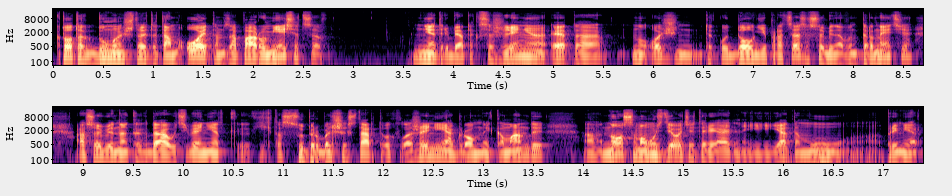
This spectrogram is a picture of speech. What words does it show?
Кто-то думает, что это там, ой, там за пару месяцев. Нет, ребята, к сожалению, это ну, очень такой долгий процесс, особенно в интернете, особенно когда у тебя нет каких-то супер больших стартовых вложений, огромной команды, а, но самому сделать это реально, и я тому а, пример.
